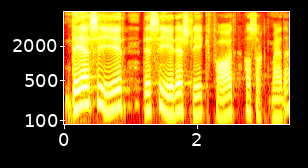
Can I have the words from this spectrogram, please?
Det jeg sier, det sier jeg slik Far har sagt meg det.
